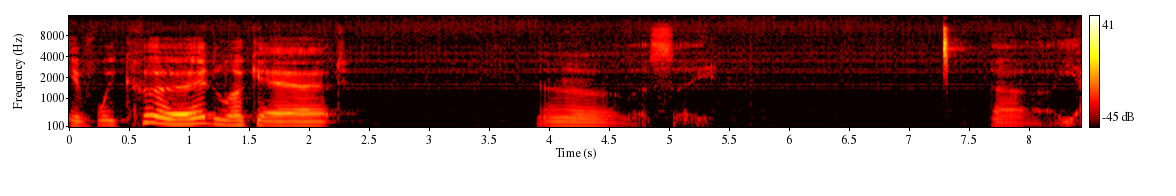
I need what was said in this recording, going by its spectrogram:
if we could look at, uh, let's see, uh, yeah.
